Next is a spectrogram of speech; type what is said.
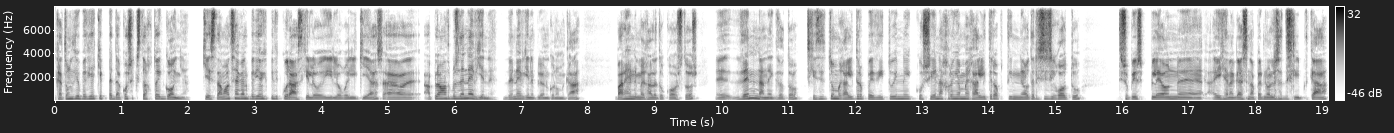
102 παιδιά και 568 εγγόνια. Και σταμάτησε να κάνει παιδιά όχι επειδή κουράστηκε ή λόγω ηλικίας. Απλά ο άνθρωπος δεν έβγαινε. Δεν έβγαινε πλέον οικονομικά. Παρά είναι μεγάλο το κόστος. Ε, δεν είναι ανέκδοτο. Σκεφτείτε το μεγαλύτερο παιδί του είναι 21 χρόνια μεγαλύτερο από την νεότερη σύζυγό του τις οποίες πλέον ε, είχε αναγκάσει να παίρνουν όλες αντισυλληπτικά.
